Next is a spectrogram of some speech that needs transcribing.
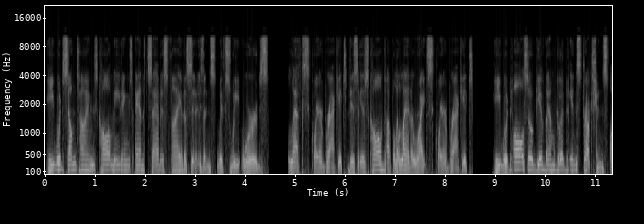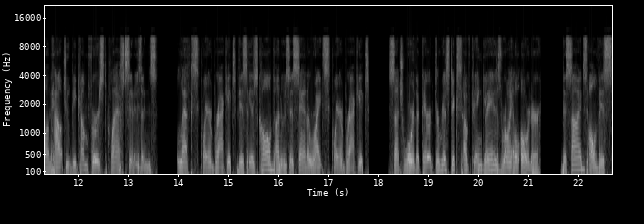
He would sometimes call meetings and satisfy the citizens with sweet words. Left square bracket this is called upalalana right square bracket. He would also give them good instructions on how to become first class citizens. Left square bracket this is called anusasana right square bracket. Such were the characteristics of King Gaya's royal order. Besides all this,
